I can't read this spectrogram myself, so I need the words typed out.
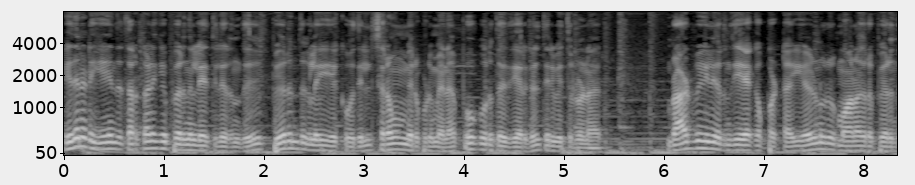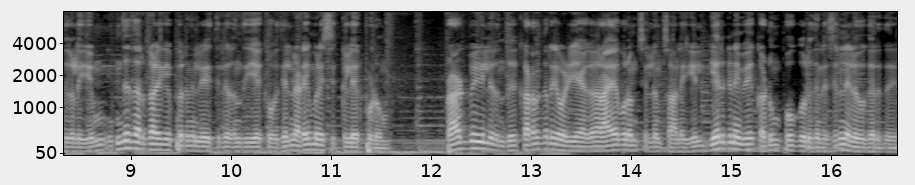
இதனிடையே இந்த தற்காலிக பேருந்து நிலையத்திலிருந்து பேருந்துகளை இயக்குவதில் சிரமம் ஏற்படும் என போக்குவரத்து அதிகாரிகள் தெரிவித்துள்ளனர். பிராட்வேயில் இருந்து இயக்கப்பட்ட எழுநூறு மாநகர பேருந்துகளையும் இந்த தற்காலிக பேருந்து நிலையத்திலிருந்து இயக்குவதில் நடைமுறை சிக்கல் ஏற்படும். பிராட்வேயிலிருந்து கடற்கரை வழியாக ராயபுரம் செல்லும் சாலையில் ஏற்கனவே கடும் போக்குவரத்து நெரிசல் நிலவுகிறது.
